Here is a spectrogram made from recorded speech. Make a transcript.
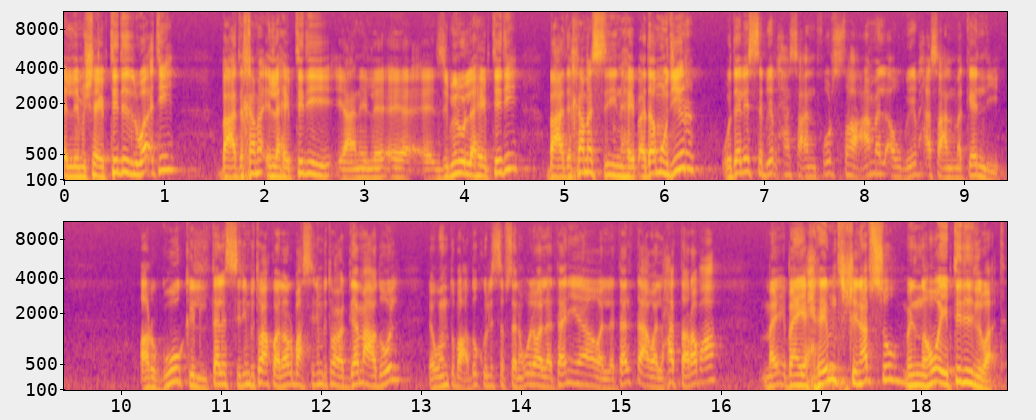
اللي مش هيبتدي دلوقتي بعد خمس اللي هيبتدي يعني اللي- آه، زميله اللي هيبتدي بعد خمس سنين هيبقى ده مدير وده لسه بيبحث عن فرصة عمل أو بيبحث عن مكان ليه. أرجوك الثلاث سنين بتوعك ولا الأربع سنين بتوع الجامعة دول لو أنتوا بعضكم لسه في سنة أولى ولا ثانية ولا ثالثه ولا حتى رابعة ما يحرمش نفسه من إن هو يبتدي دلوقتي.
